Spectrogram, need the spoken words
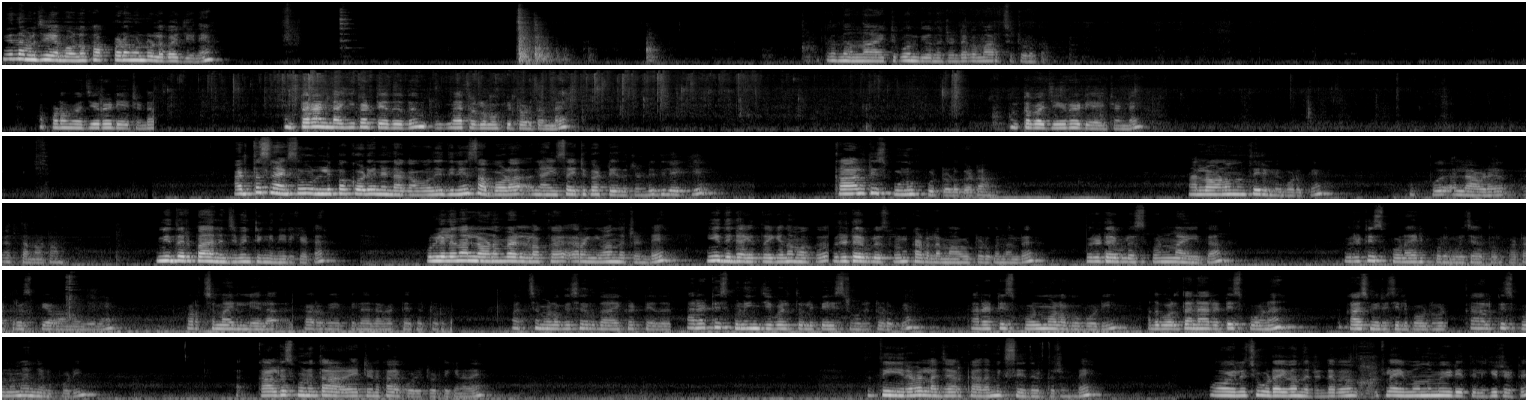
ഇനി നമ്മൾ ചെയ്യാൻ പോകുന്നത് പപ്പടം കൊണ്ടുള്ള ബജിയാണ്. അപ്പം നന്നായിട്ട് പൊന്തി വന്നിട്ടുണ്ട്. അപ്പം മറച്ചിട്ട് കൊടുക്കാം. പപ്പടം ബജി റെഡി ആയിട്ടുണ്ട്. മുട്ട രണ്ടാക്കി കട്ട് ചെയ്തത് ബാറ്ററിൽ മുക്കിയിട്ട് കൊടുത്തിട്ടുണ്ട്. മുട്ട ബജി റെഡി ആയിട്ടുണ്ട്. അടുത്ത സ്നാക്സ് ഉള്ളി പക്കോടിയാണ് ഉണ്ടാക്കാൻ പോകുന്നത് ഇതിന് സബോള നൈസായിട്ട് കട്ട് ചെയ്തിട്ടുണ്ട്. ഇതിലേക്ക് കാൽ ടീസ്പൂൺ ഉപ്പ് ഇട്ട് കൊടുക്കുക കേട്ടോ നല്ലോണം ഒന്ന് തിരുമ്മി കൊടുക്കുക ഉപ്പ് എല്ലാവിടെ എത്തണം കേട്ടോ ഇനി ഇതൊരു പതിനഞ്ച് മിനിറ്റ് ഇങ്ങനെ ഇരിക്കട്ടെ. ഉള്ളിൽ നല്ലോണം വെള്ളമൊക്കെ ഇറങ്ങി വന്നിട്ടുണ്ട്. ഇനി ഇതിന്റെ അകത്തേക്ക് നമുക്ക് ഒരു ടേബിൾ സ്പൂൺ കടലമാവ് ഇട്ട് കൊടുക്കുന്നുണ്ട്. ഒരു ടേബിൾ സ്പൂൺ മൈദ. ഒരു ടീസ്പൂൺ അരിപ്പൊടിയും കൂടി ചേർത്ത് കൊടുക്കുക കേട്ടോ. ക്രിസ്പി ആവാൻ വേണ്ടിന് കുറച്ച് മല്ലിയില കറിവേപ്പില ഇല കട്ട് ചെയ്തിട്ട് കൊടുക്കുക പച്ചമുളക് ചെറുതായി കട്ട് ചെയ്ത് അര ടീസ്പൂൺ ഇഞ്ചി വെളുത്തുള്ളി പേസ്റ്റ് കൂടി ഇട്ട് കൊടുക്കുക അര ടീസ്പൂൺ മുളക് പൊടി. അതുപോലെ തന്നെ അര ടീസ്പൂണ് കാശ്മീരി ചില്ലി പൗഡർ കാൽ ടീസ്പൂൺ മഞ്ഞൾപ്പൊടി. കാൽ ടീസ്പൂണിൽ താഴെയായിട്ടാണ് കായപ്പൊടി ഇട്ട് കൊടുത്തിരിക്കണത്. തീരെ വെള്ളം ചേർക്കാതെ മിക്സ് ചെയ്തെടുത്തിട്ടുണ്ട്. ഓയിൽ ചൂടായി വന്നിട്ടുണ്ട്. അപ്പം ഫ്ലെയിം ഒന്ന് മീഡിയത്തിലേക്ക് ഇട്ടിട്ട്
